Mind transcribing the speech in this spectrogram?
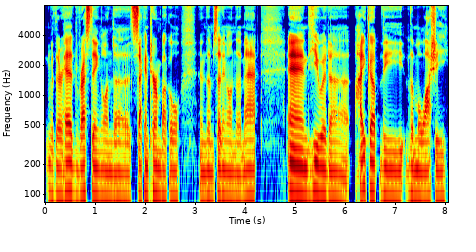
with their head resting on the second turnbuckle and them sitting on the mat, and he would uh, hike up the the mawashi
